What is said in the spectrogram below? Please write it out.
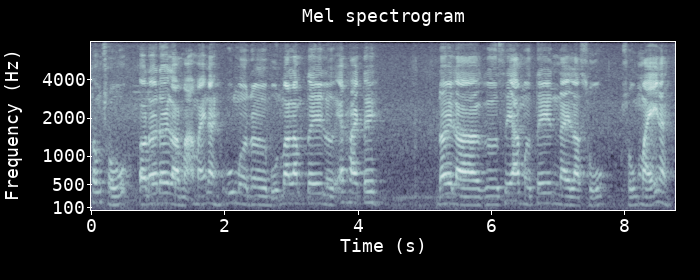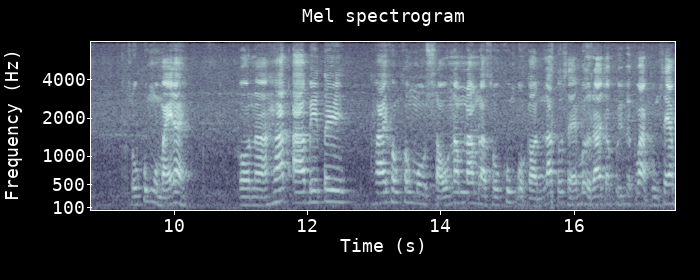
thông số. Ở đây đây là mã máy này UMR 435T LS2T đây là GCAMT này là số số máy này, số khung của máy này. Còn à, HABT 2001655 là số khung của cần lát tôi sẽ mở ra cho quý vị các bạn cùng xem.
